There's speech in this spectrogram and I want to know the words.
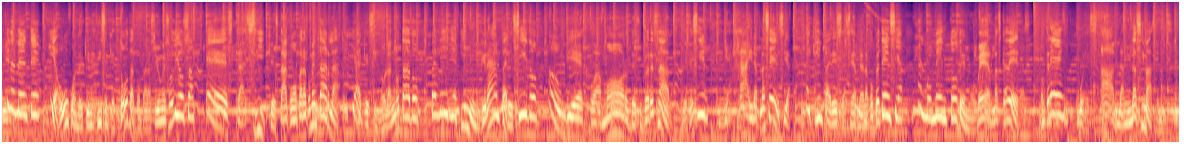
Finalmente, y aun cuando hay quienes dicen que toda comparación es odiosa, esta sí que está como para comentarla, ya que si no lo han notado, Valeria tiene un gran parecido a un viejo amor de Super Snap, es decir, Yajaira Plasencia, a quien parece hacerle a la competencia al momento de mover las caderas. ¿No creen? Pues hablan las imágenes.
